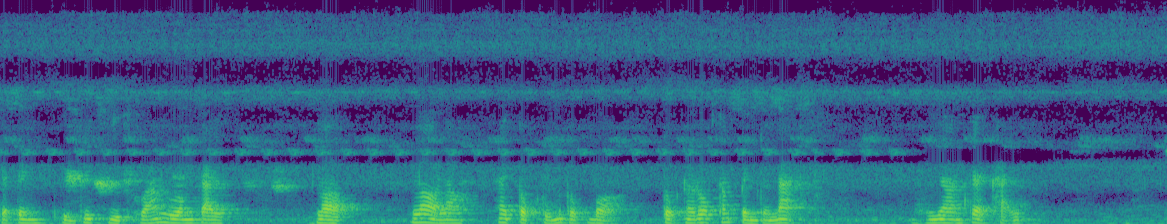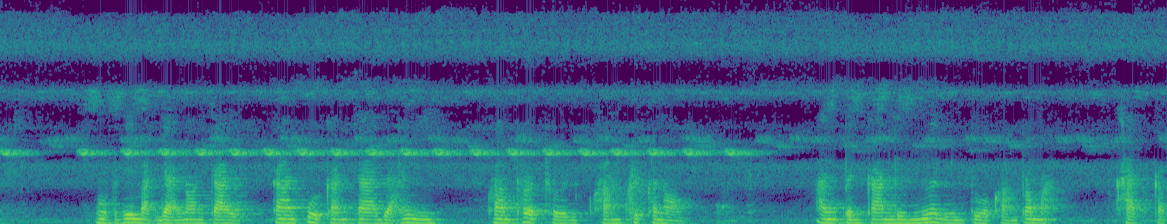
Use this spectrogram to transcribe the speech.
จะเป็นสิ่งที่ขีดขวางรวงใจ หลอกล่อเราให้ตกหลุมตกบ่อ ตกนรกทั้งเป็นจนได้พยายามแก้ไขมูปฏิบัติอย่านอนใจ การพูดการจาอย่าให้มีความเพลิดเพลินความคึกขนอง อันเป็นการลืมเนื้อลืมตัวความประมาทขัดกับ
